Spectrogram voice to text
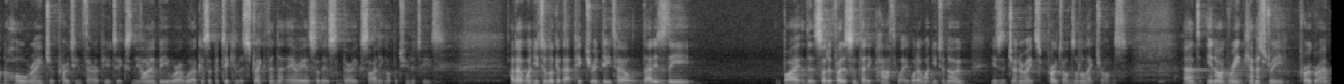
and a whole range of protein therapeutics. And the IMB, where I work, has a particular strength in that area, so there's some very exciting opportunities. I don't want you to look at that picture in detail. That is the, by the sort of photosynthetic pathway. What I want you to know is it generates protons and electrons. And in our green chemistry program,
